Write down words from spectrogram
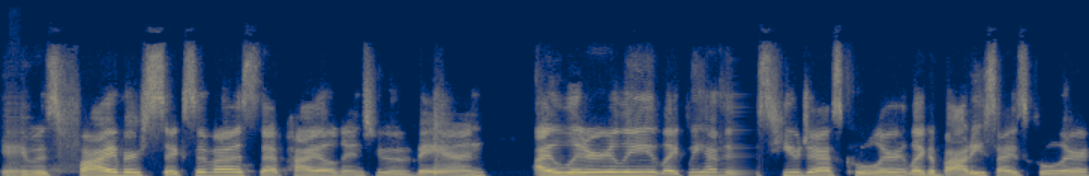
it was five or six of us that piled into a van. I literally like we have this huge ass cooler, like a body size cooler.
